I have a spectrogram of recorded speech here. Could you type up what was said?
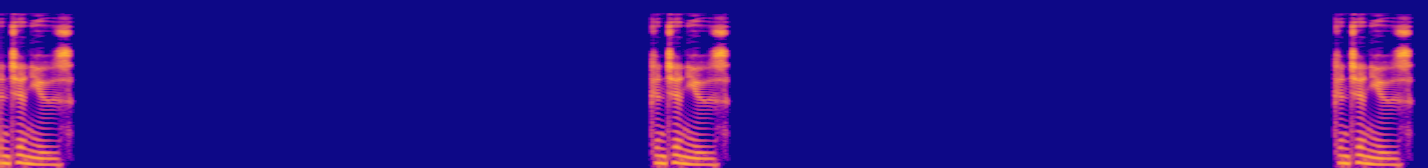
continues. Continues. Continues.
